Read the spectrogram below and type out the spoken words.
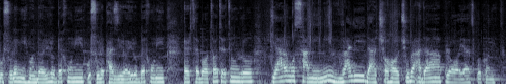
اصول میهمانداری رو بخونید اصول پذیرایی رو بخونید ارتباطاتتون رو گرم و صمیمی ولی در چهارچوب ادب رعایت بکنید.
